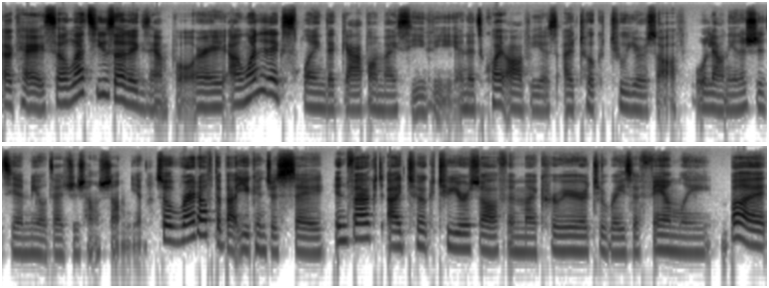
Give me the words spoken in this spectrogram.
Okay, so let's use that example. All right, I wanted to explain the gap on my CV, and it's quite obvious. I took two years off. 我两年的时间没有在职场上面. So right off the bat, you can just say, in fact, I took two years off in my career to raise a family. But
